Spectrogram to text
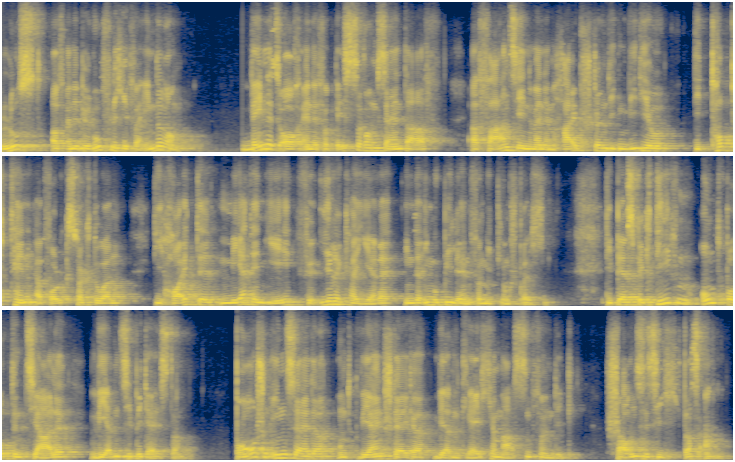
Lust auf eine berufliche Veränderung? Wenn es auch eine Verbesserung sein darf, erfahren Sie in meinem halbstündigen Video die Top 10 Erfolgsfaktoren, die heute mehr denn je für Ihre Karriere in der Immobilienvermittlung sprechen. Die Perspektiven und Potenziale werden Sie begeistern. Brancheninsider und Quereinsteiger werden gleichermaßen fündig. Schauen Sie sich das an.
